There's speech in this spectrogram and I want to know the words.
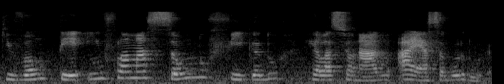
que vão ter inflamação no fígado relacionado a essa gordura,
